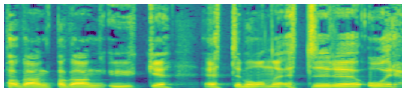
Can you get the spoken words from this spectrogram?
på gang på gang, uke etter måned etter eh, år.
